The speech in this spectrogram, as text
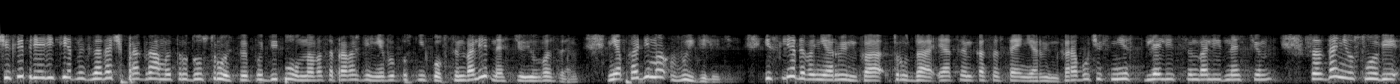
Числе приоритетных задач программы трудоустройства и поддипломного сопровождения выпускников с инвалидностью и УВЗ необходимо выделить. Исследование рынка труда и оценка состояния рынка рабочих мест для лиц с инвалидностью, создание условий,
